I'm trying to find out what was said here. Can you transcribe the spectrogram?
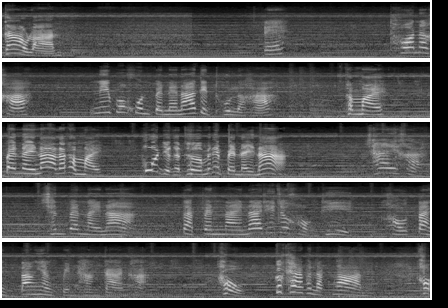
29 ล้านเอ๊ะ โทษนะคะ นี่พวกคุณเป็นในหน้าติดทุนเหรอคะ ทำไม เป็นในหน้าแล้วทำไม พูดอย่างกับเธอไม่ได้เป็นในหน้า ใช่ค่ะ ฉันเป็นนายหน้า แต่เป็นนายหน้าที่เจ้าของที่เขาแต่งตั้งอย่างเป็นทางการค่ะ โถก็แค่พนักงาน เขา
